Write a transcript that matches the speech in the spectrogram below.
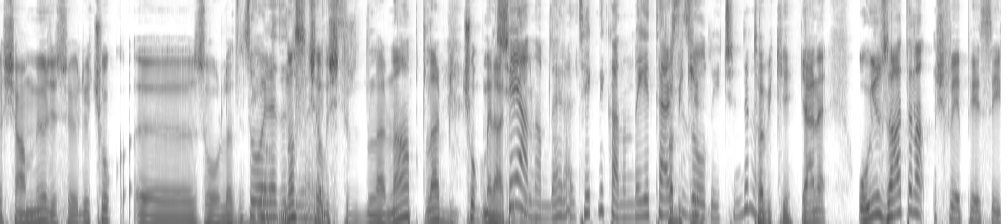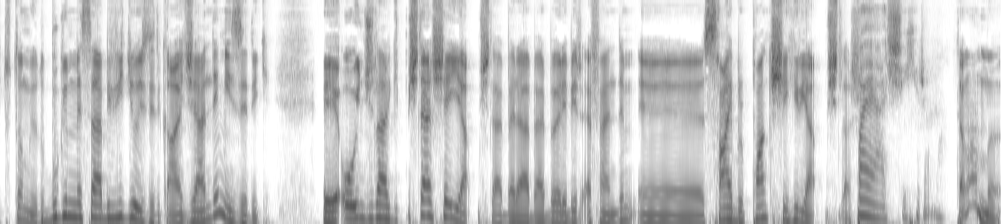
e, Şamıyor da söylüyor. Çok e, zorladı diyor. Zorladı diyor, Nasıl evet. çalıştırdılar? Ne yaptılar? Bir, çok merak şey ediyorum. anlamda herhalde teknik anlamda yetersiz Tabii ki. olduğu için değil mi? Tabii ki. Yani oyun zaten 60 FPS'yi tutamıyordu. Bugün mesela bir video izledik. IGN'de mi izledik? E, oyuncular gitmişler şey yapmışlar beraber. Böyle bir efendim e, cyberpunk şehir yapmışlar. Bayağı şehir ama. Tamam mı?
